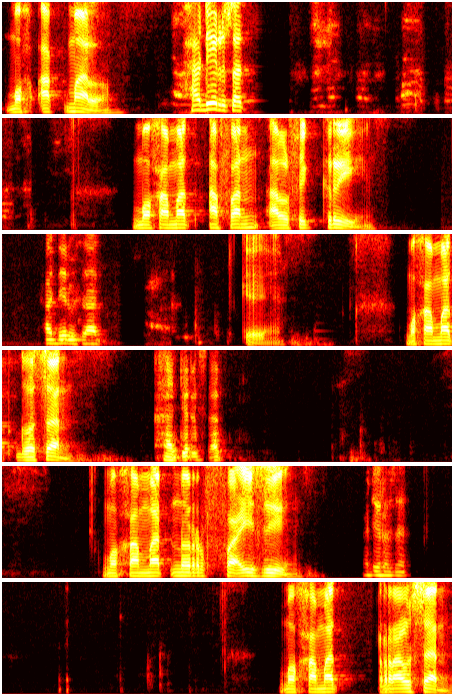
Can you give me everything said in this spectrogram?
Moh Akmal. Hadir Ustaz. Muhammad Afan Al-Fikri. Hadir Ustaz. Oke. Muhammad Ghosan. Hadir Ustaz. Muhammad Nur Faizi. Hadir Ustaz. Muhammad Rausan.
